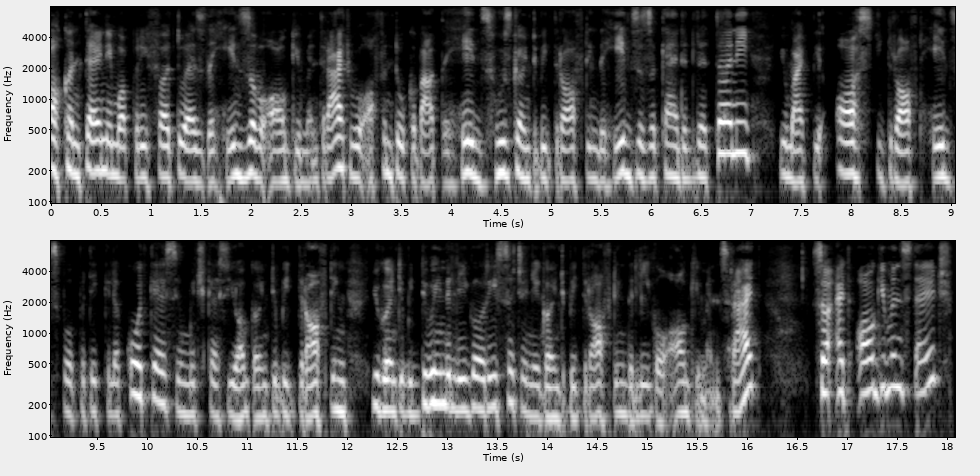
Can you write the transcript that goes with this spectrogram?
are contained in what we refer to as the heads of argument, right? We'll often talk about the heads, who's going to be drafting the heads as a candidate attorney. You might be asked to draft heads for a particular court case, in which case you are going to be drafting, you're going to be doing the legal research and you're going to be drafting the legal arguments, right? So at argument stage,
